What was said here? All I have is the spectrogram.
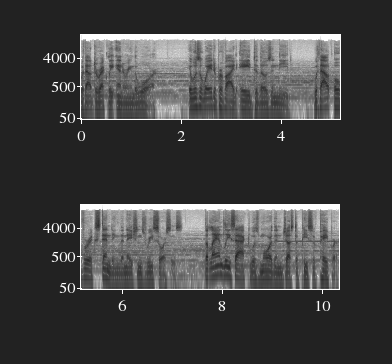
without directly entering the war. It was a way to provide aid to those in need, without overextending the nation's resources. The Land Lease Act was more than just a piece of paper.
